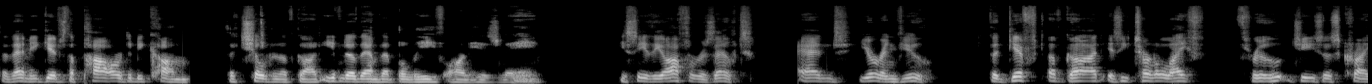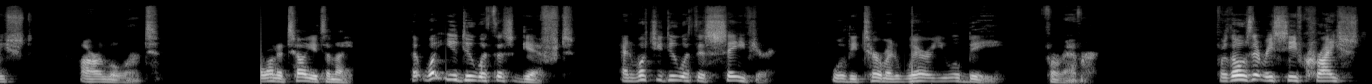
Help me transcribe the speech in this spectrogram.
to them he gives the power to become the children of God, even to them that believe on his name. You see, the offer is out, and you're in view. The gift of God is eternal life through Jesus Christ our Lord. I want to tell you tonight that what you do with this gift and what you do with this Savior will determine where you will be forever. For those that receive Christ,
